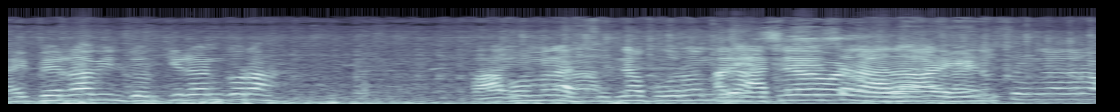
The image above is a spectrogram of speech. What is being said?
అయిపోయారా వీళ్ళు దొరికిర్రు అనుకోరా. పాపం రా చిన్న పూర్వం ఏడుస్తుంది కదరా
